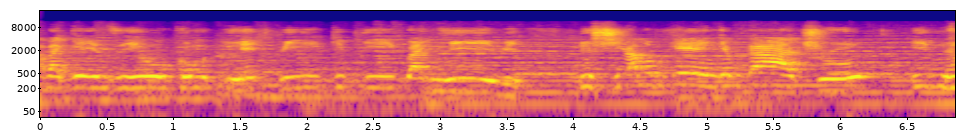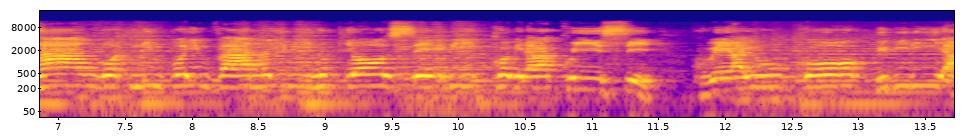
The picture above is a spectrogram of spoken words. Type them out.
abagenzi yuko mu gihe twiga ibyigwa nk'ibi dushyira mu bwenge bwacu intango n'imvo y'imvano y'ibintu byose biriko biraba ku isi kubera yuko bibiliya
